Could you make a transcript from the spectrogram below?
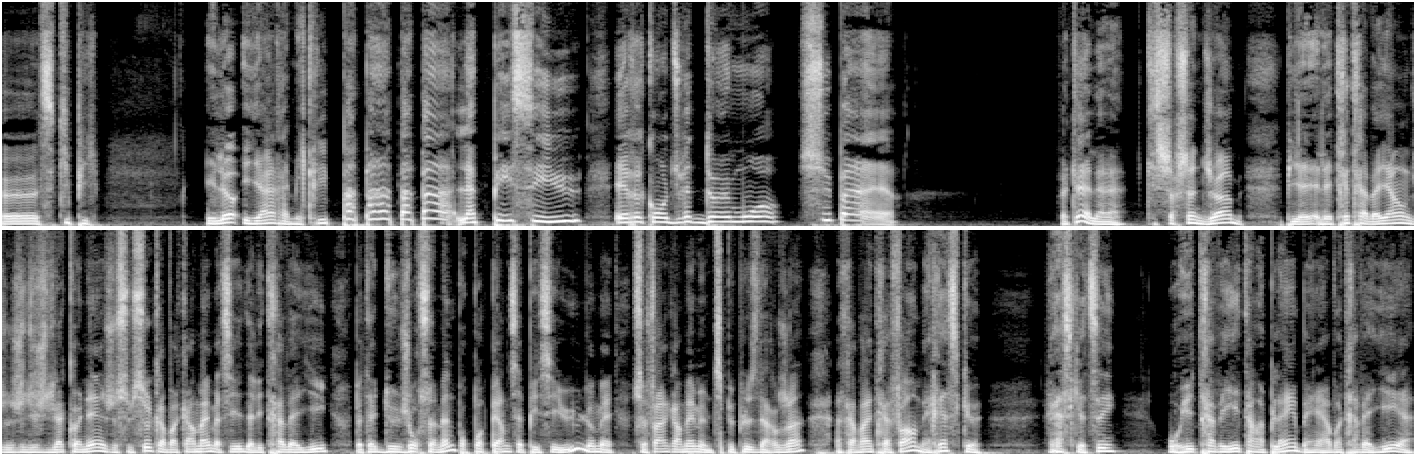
euh, Skippy. Et là, hier, elle m'écrit Papa, papa, la PCU est reconduite d'un mois. Super! Fait que cherchait un job, puis elle, est très travaillante, je, la connais, je suis sûr qu'elle va quand même essayer d'aller travailler peut-être deux jours semaine pour pas perdre sa PCU, là, mais se faire quand même un petit peu plus d'argent. Elle travaille très fort, mais reste que, reste que, tu sais, au lieu de travailler temps plein, ben, elle va travailler à,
